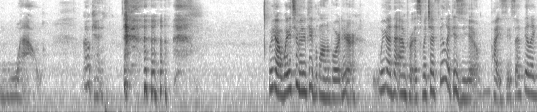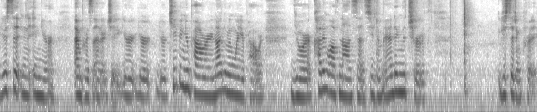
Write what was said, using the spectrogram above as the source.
Wow. Okay. we got way too many people on the board here. We got the Empress, which I feel like is you, Pisces. I feel like you're sitting in your Empress energy. You're you're you're keeping your power, you're not giving away your power. You're cutting off nonsense, you're demanding the truth. You're sitting pretty,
